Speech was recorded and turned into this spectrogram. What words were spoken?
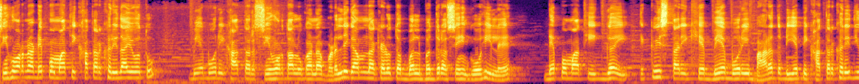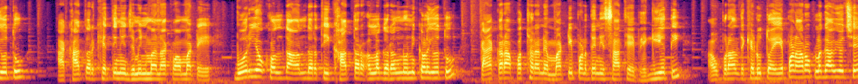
સિંહોરના ડેપોમાંથી ખાતર ખરીદાયું હતું. બે બોરી ખાતર સિંહોર તાલુકાના ભડલી ગામના ખેડૂતો બલભદ્રસિંહ ગોહિલે ડેપોમાંથી ગઈ એકવીસ તારીખે બે બોરી ભારત ડીએપી ખાતર ખરીદ્યું હતું. આ ખાતર ખેતીની જમીનમાં નાખવા માટે બોરીઓ ખોલતા અંદરથી ખાતર અલગ રંગનું નીકળ્યું હતું. કાંકરા, પથ્થર અને માટી પણ તેની સાથે ભેગી હતી. આ ઉપરાંત ખેડૂતોએ એ પણ આરોપ લગાવ્યો છે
